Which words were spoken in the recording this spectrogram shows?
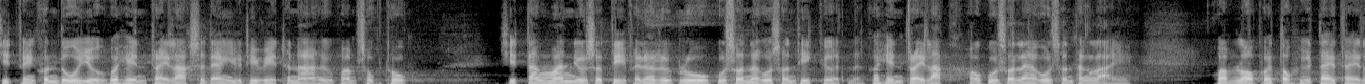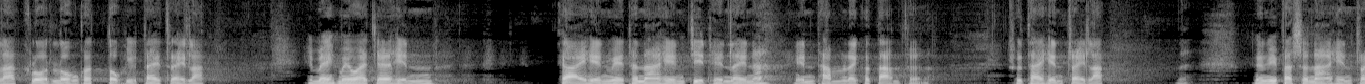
จิตเป็นคนดูอยู่ก็เห็นไตรลักษณ์แสดงอยู่ที่เวทนาคือความสุขทุกข์ จิตตั้งมั่นอยู่สติไประลึกรู้กุศลอกุศลที่เกิดนะก็เห็นไตรลักษณ์ของกุศลและอกุศลทั้งหลาย ความโลภก็ตกอยู่ใต้ไตรลักษณ์โกรธหลงก็ตกอยู่ใต้ไตรลักษณ์เห็นไหมไม่ว่าจะเห็นกายเห็นเวทนาเห็นจิตเห็นอะไรนะ เห็นธรรมอะไรก็ตามเถอะ สุดท้ายเห็นไตรลักษณ์งั้นวิปัสสนาเห็นไตร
